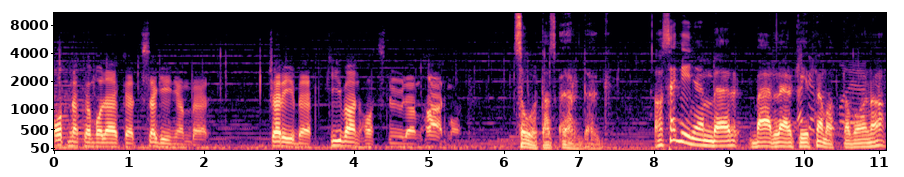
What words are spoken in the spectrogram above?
Add nekem a lelked, szegény ember. Cserébe kívánhatsz tőlem hármat. Szólt az ördög. A szegény ember, bár lelkét nem adta volna,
